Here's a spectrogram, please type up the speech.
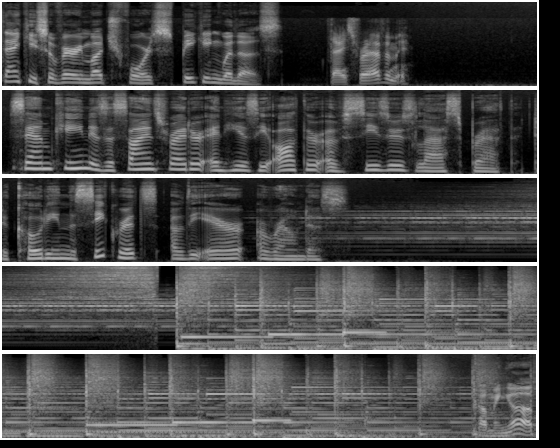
thank you so very much for speaking with us. Thanks for having me. Sam Kean is a science writer and he is the author of Caesar's Last Breath Decoding the Secrets of the Air Around Us. Coming up,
